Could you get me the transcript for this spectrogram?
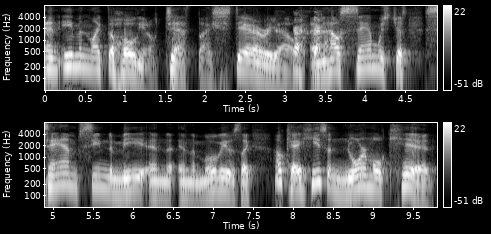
And even like the whole, you know, death by stereo, and how Sam was just Sam seemed to me in the in the movie it was like, okay, he's a normal kid,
